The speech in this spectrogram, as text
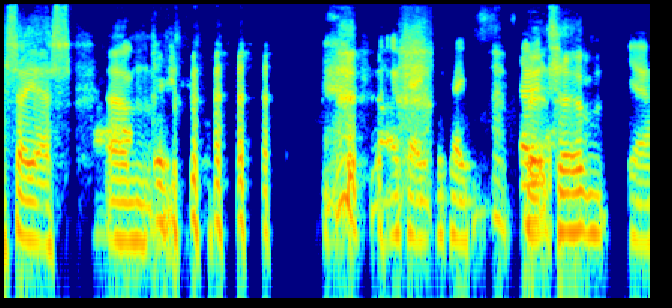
SAS. Um, okay, okay. So, but um, yeah,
